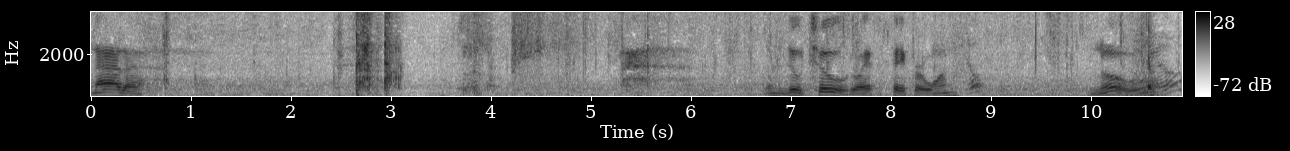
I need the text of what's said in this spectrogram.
Nada. Let me do two. Do I have to pay for one? Nope. No. No.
